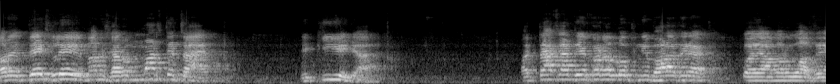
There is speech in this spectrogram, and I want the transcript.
আরে দেখলে মানুষ আরও মারতে চায়। কি আর টাকা দিয়ে কটা লোক নিয়ে ভাড়া করে কয়, আমার ওয়াজে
